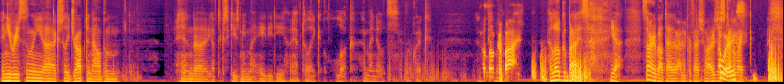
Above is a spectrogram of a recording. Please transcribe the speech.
And you recently uh, actually dropped an album, and uh, you have to excuse me, my ADD. I have to like look at my notes real quick. Hello, goodbye. Hello, goodbyes. yeah, sorry about that. I'm professional. I was just no kind of like,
